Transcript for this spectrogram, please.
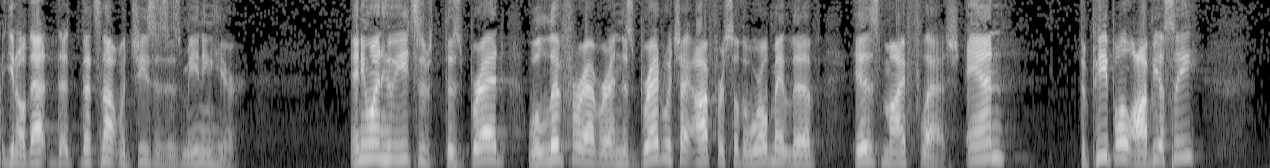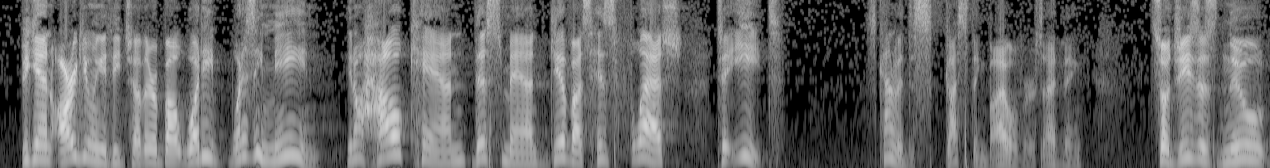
you know, that, that, that's not what Jesus is meaning here. Anyone who eats this bread will live forever, and this bread which I offer so the world may live is my flesh. And the people, obviously, began arguing with each other about what, he, what does he mean? You know, how can this man give us his flesh to eat? It's kind of a disgusting Bible verse, I think. So Jesus knew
